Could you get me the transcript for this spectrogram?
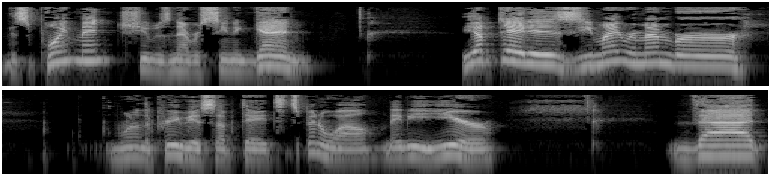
this appointment. She was never seen again. The update is you might remember one of the previous updates, it's been a while, maybe a year, that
